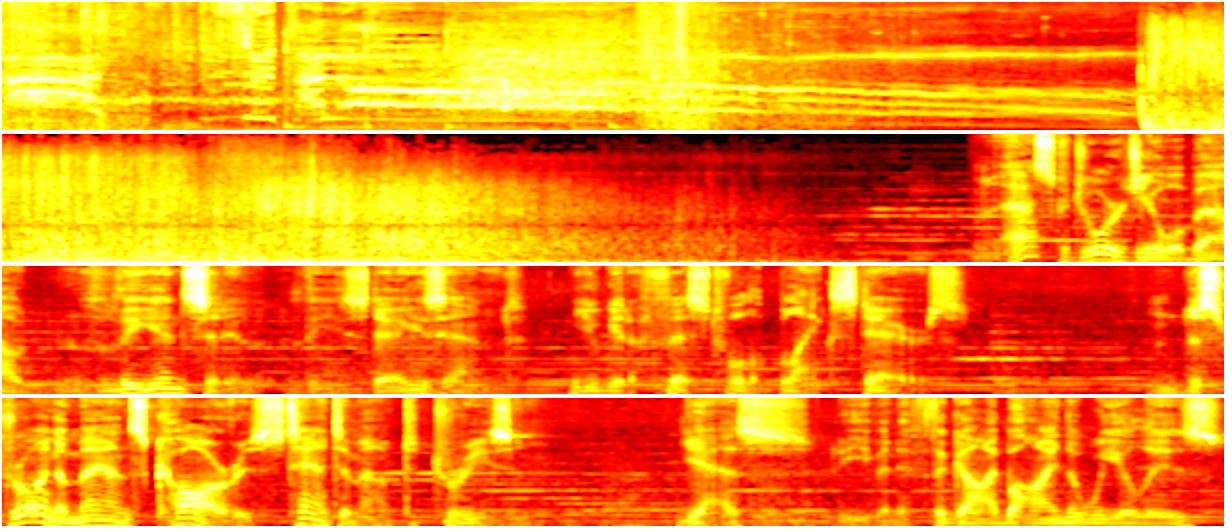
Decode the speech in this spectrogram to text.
Ah, talent! Ask Giorgio about the incident these days, and you get a fistful of blank stares. Destroying a man's car is tantamount to treason. Yes, even if the guy behind the wheel is,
